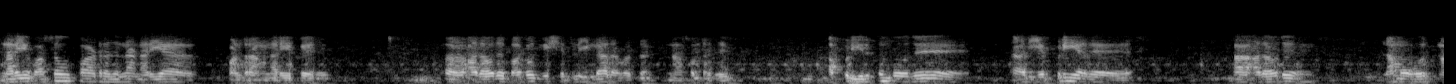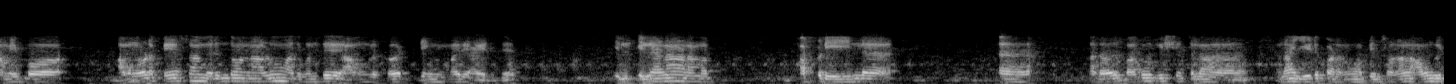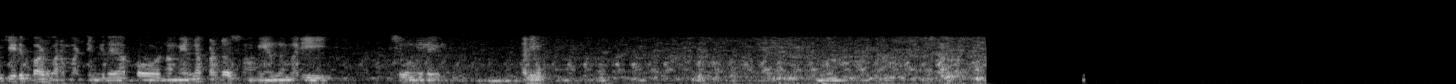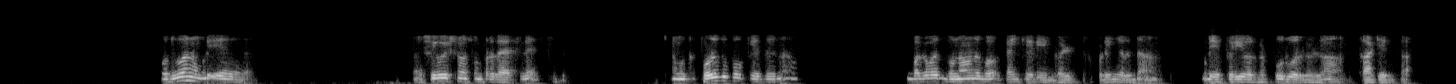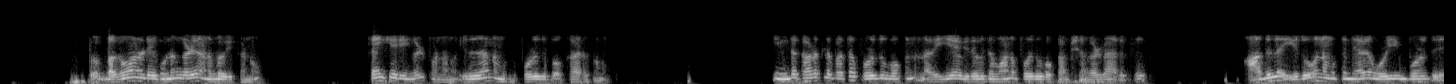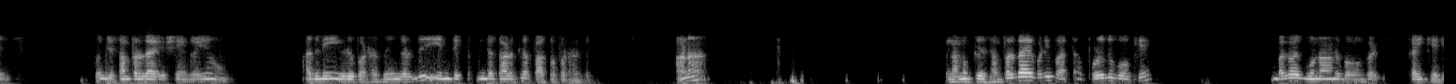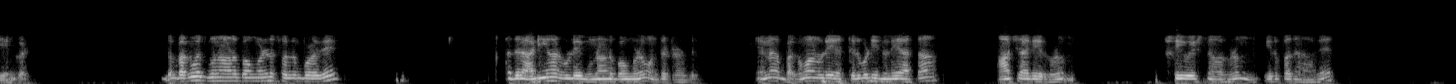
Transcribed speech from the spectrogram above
நிறைய வசவு பாடுறதெல்லாம் நிறைய பண்றாங்க நிறைய பேர். அதாவது பகவத் விஷயத்துல இல்லாதவர்கள் நான் சொல்றது. அப்படி இருக்கும்போது அது எப்படி அது அதாவது நம்ம ஒரு நம்ம இப்போ அவங்களோட பேசாம இருந்தோம்னாலும் அது வந்து அவங்களுக்கு ஹர்ட்டிங் மாதிரி ஆயிடுது. இல்லைன்னா நம்ம அப்படி இல்ல அதாவது பகவத் விஷயத்துல தான் ஈடுபடணும் அப்படின்னு சொன்னாலும் அவங்களுக்கு ஈடுபாடு வர மாட்டேங்குது. அப்போ நம்ம என்ன பண்றோம் சுவாமி? அந்த மாதிரி சூழ்நிலை அப்படி பொதுவா நம்முடைய சிவ விஷ்ணு சம்பிரதாயத்துல நமக்கு பொழுதுபோக்கு எதுன்னா பகவத் குணானுபவ கைங்கரியங்கள் அப்படிங்கிறது தான் நம்முடைய பெரியவர்கள் பூர்வர்கள்லாம் காட்டியிருக்கா. இப்போ பகவானுடைய குணங்களை அனுபவிக்கணும் கைங்கரியங்கள் பண்ணணும். இதுதான் நமக்கு பொழுதுபோக்கா இருக்கணும். இந்த காலத்துல பார்த்தா பொழுதுபோக்குன்னு நிறைய விதவிதமான பொழுதுபோக்கு அம்சங்கள்லாம் இருக்கு. அதுல ஏதோ நமக்கு நேரம் ஒழியும் பொழுது கொஞ்சம் சம்பிரதாய விஷயங்களையும் அதுலேயும் ஈடுபடுறதுங்கிறது இந்த இந்த காலத்துல பார்க்கப்படுறது. ஆனா நமக்கு சம்பிரதாயப்படி பார்த்தா பொழுதுபோக்கே பகவத் குணானுபவங்கள் கைங்கரியங்கள். இந்த பகவத் குணானுபவங்கள்னு சொல்லும் பொழுதே அதுல அடியார்களுடைய குணானுபவங்களும் வந்துடுறது ஏன்னா பகவானுடைய திருவடி நிலையாத்தான் ஆச்சாரியர்களும் ஸ்ரீ வைஷ்ணவர்களும் இருப்பதனால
